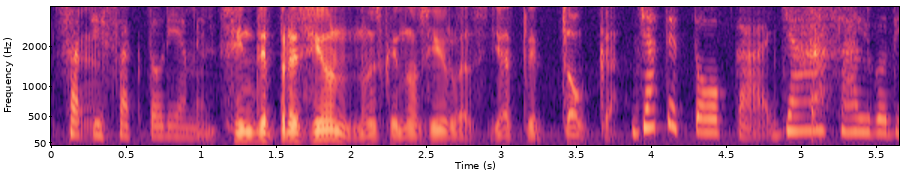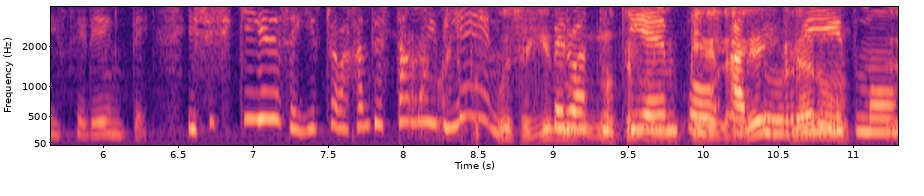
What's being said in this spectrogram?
satisfactoriamente. Sin depresión, no es que no sirvas, ya te toca. Ya te toca, ya haz algo diferente. Y si, si quieres seguir trabajando, está muy pues bien. seguir, pero a tu tiempo, a tu ritmo,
